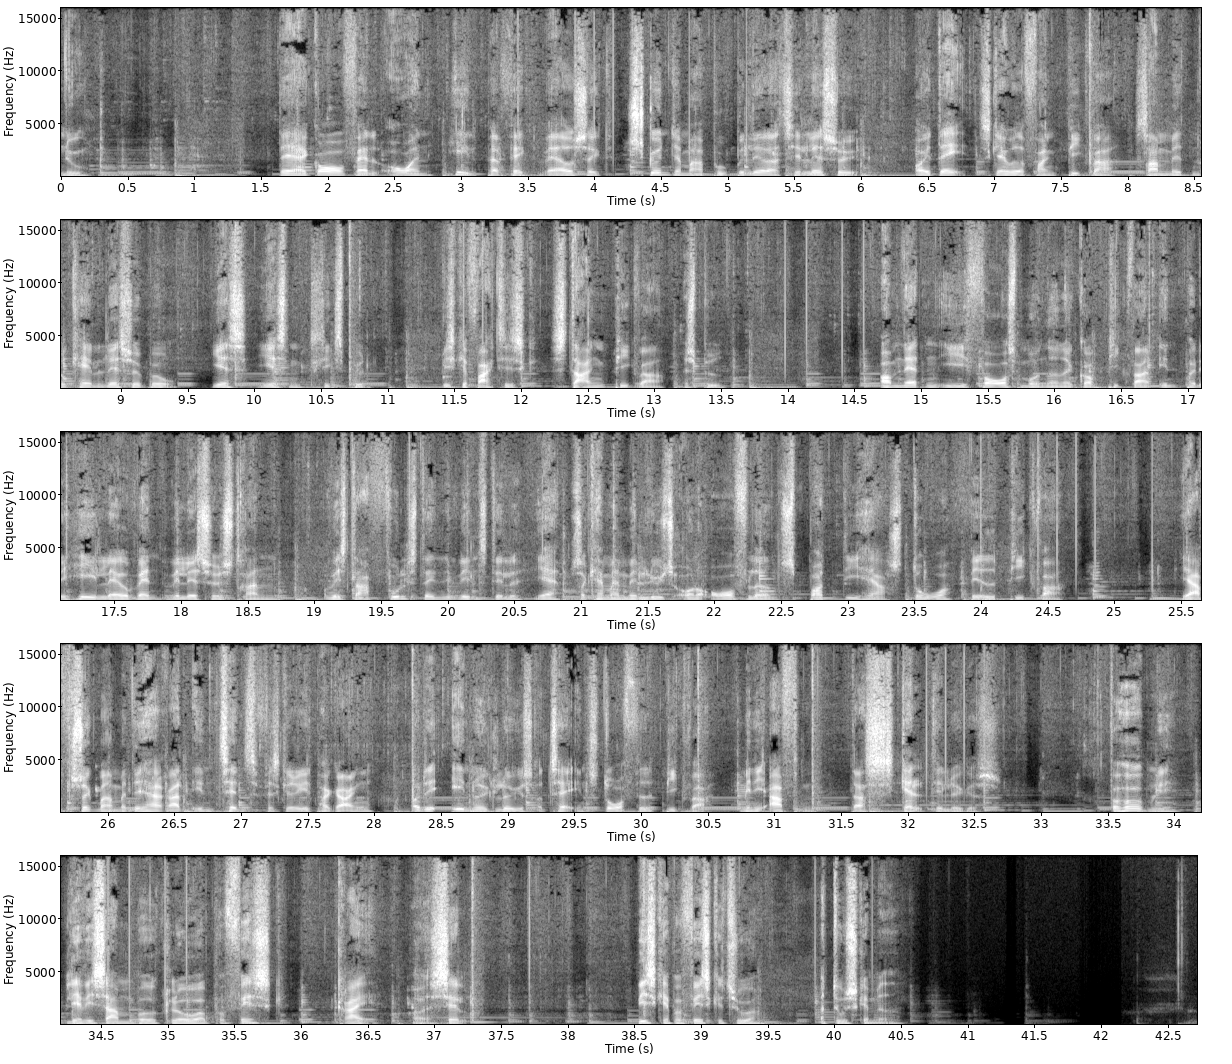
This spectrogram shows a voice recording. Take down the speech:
nu. Da jeg i går faldt over en helt perfekt vejrudsigt, skyndte jeg mig at booke billetter til Læsø, og i dag skal jeg ud og fange pigvar sammen med den lokale Læsøbog, Jes Jessen Kliksbøl. Vi skal faktisk stange pigvar med spyd. Om natten i forårsmånederne går pigvaren ind på det helt lave vand ved Læsø Stranden, og hvis der er fuldstændig vindstille, ja, så kan man med lys under overfladen spotte de her store, fede pigvar. Jeg har forsøgt mig med det her ret intense fiskeri et par gange, og det er endnu ikke lykkedes at tage en stor fed pigvar. Men i aften, der skal det lykkes. Forhåbentlig bliver vi sammen både klogere på fisk, grej og os selv. Vi skal på fisketur, og du skal med.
